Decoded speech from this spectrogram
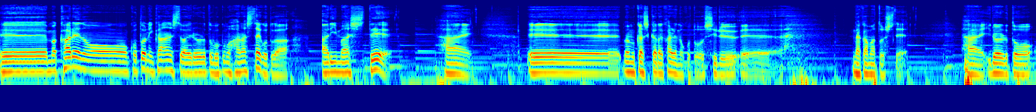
えーまあ、彼のことに関してはいろいろと僕も話したいことがありまして、はい。えーまあ、昔から彼のことを知る、え仲間として、はい、いろいろと、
